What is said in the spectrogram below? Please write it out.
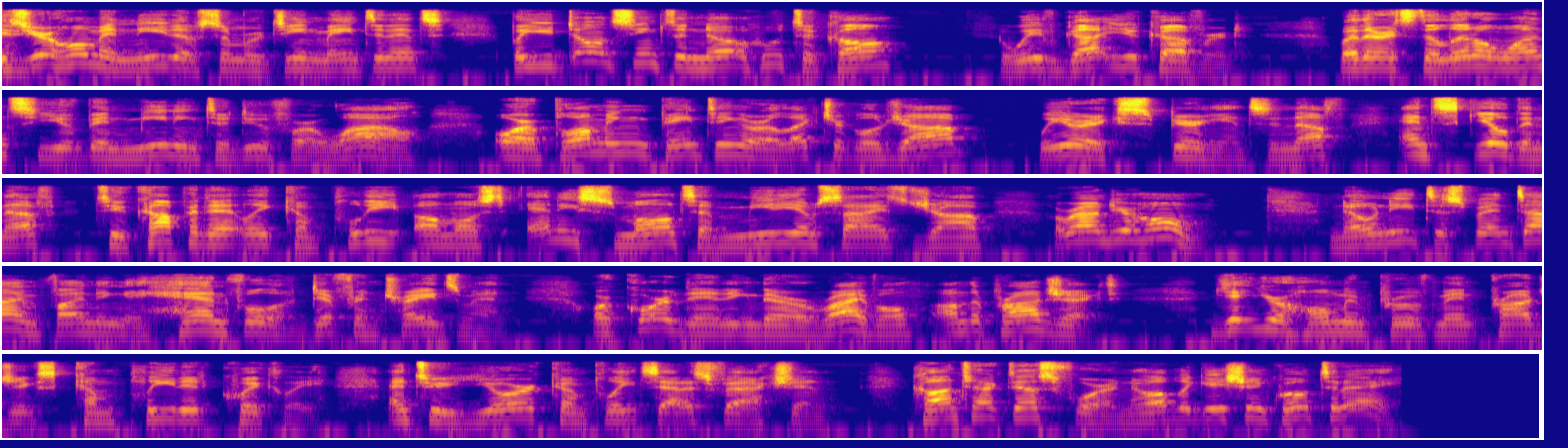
Is your home in need of some routine maintenance, but you don't seem to know who to call? We've got you covered. Whether it's the little ones you've been meaning to do for a while, or a plumbing, painting, or electrical job, we are experienced enough and skilled enough to competently complete almost any small to medium sized job around your home. No need to spend time finding a handful of different tradesmen or coordinating their arrival on the project. Get your home improvement projects completed quickly and to your complete satisfaction. Contact us for a no obligation quote today.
